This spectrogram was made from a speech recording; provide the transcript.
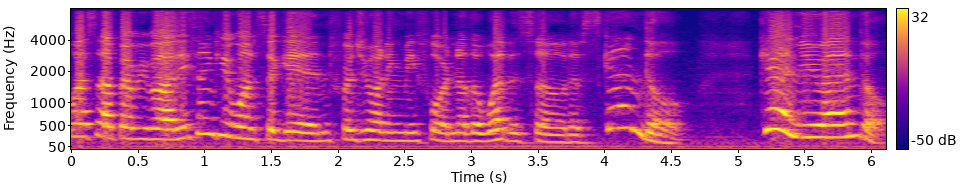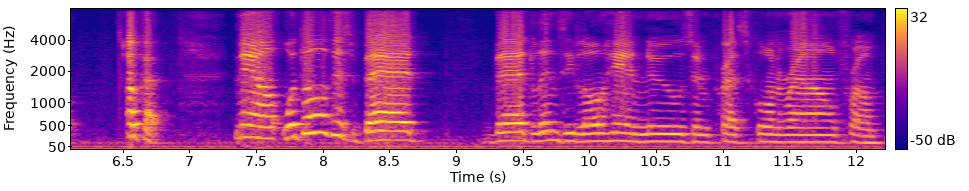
What's up, everybody? Thank you once again for joining me for another webisode of Scandal. Can you handle? Okay. Now, with all this bad, bad Lindsay Lohan news and press going around from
